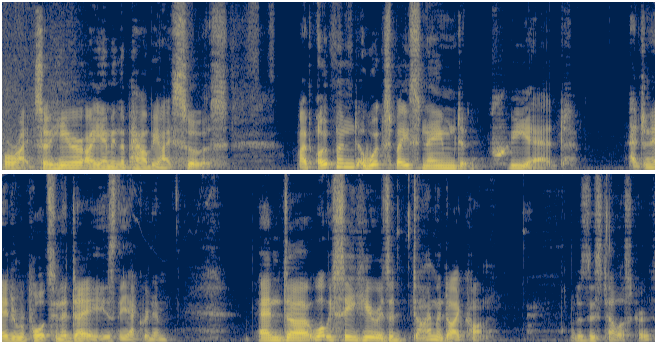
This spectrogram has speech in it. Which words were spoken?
All right, so here I am in the Power BI service. I've opened a workspace named PRIAD. Paginated Reports in a Day is the acronym. And uh, what we see here is a diamond icon. What does this tell us, Chris?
